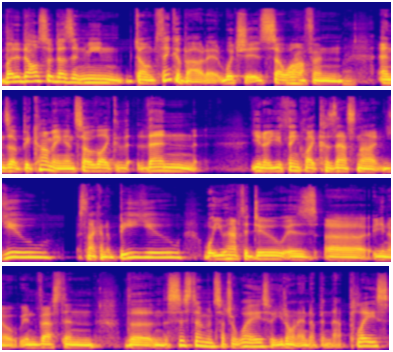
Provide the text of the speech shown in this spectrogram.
but it also doesn't mean don't think about it, which is so often ends up becoming. And so like th- then you know, you think like cuz that's not you, it's not going to be you. What you have to do is uh, you know, invest in the in the system in such a way so you don't end up in that place.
